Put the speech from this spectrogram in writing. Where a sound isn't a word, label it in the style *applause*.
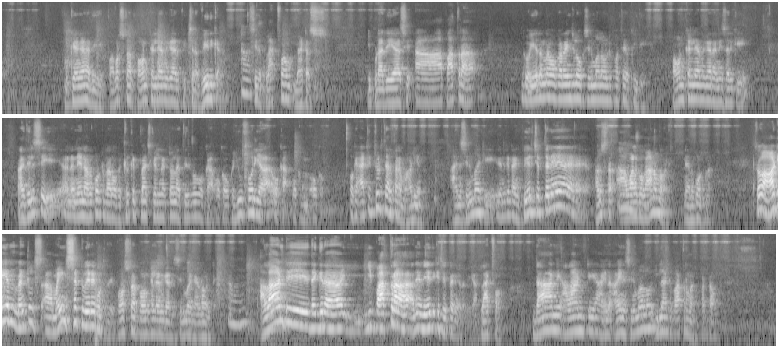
ముఖ్యంగా అది పవర్ స్టార్ పవన్ కళ్యాణ్ గారి ఇచ్చిన వేదిక. సి ద ప్లాట్ఫామ్ మ్యాటర్స్ ఇప్పుడు అది ఆ పాత్ర ఇంకో ఏదన్నా ఒక రేంజ్లో ఒక సినిమాలో ఉండిపోతే ఒక ఇది. పవన్ కళ్యాణ్ గారు అనేసరికి నాకు తెలిసి నేను అనుకుంటున్నాను ఒక క్రికెట్ మ్యాచ్కి వెళ్ళినట్టు లేకపోతే ఒక ఒక ఒక యూఫోరియా ఒక ఒక ఒక ఒక యాటిట్యూడ్తో వెళ్తారేమో ఆడియన్స్ ఆయన సినిమాకి ఎందుకంటే ఆయన పేరు చెప్తేనే అరుస్తారు. వాళ్ళకి ఒక ఆనందం అని నేను అనుకుంటున్నాను. So audience mental mindset వేరేగా ఉంటుంది పవర్ స్టార్ పవన్ కళ్యాణ్ గారి సినిమాకి వెళ్ళడం అంటే. అలాంటి దగ్గర ఈ- పాత్ర అదే వేదిక చెప్పాను కదా మీకు ఆ ప్లాట్ఫామ్. దాన్ని అలాంటి ఆయన ఆయన సినిమాలో ఇలాంటి పాత్ర నాకు పడ్డాం.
